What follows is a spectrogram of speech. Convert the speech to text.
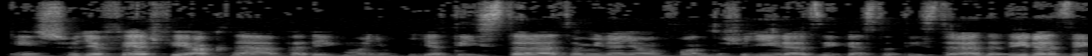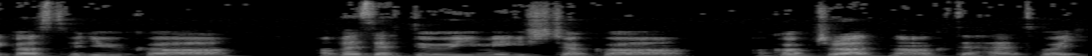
és hogy a férfiaknál pedig mondjuk ugye a tisztelet, ami nagyon fontos, hogy érezzék ezt a tiszteletet, érezzék azt, hogy ők a, a vezetői mégiscsak a, a kapcsolatnak, tehát hogy,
